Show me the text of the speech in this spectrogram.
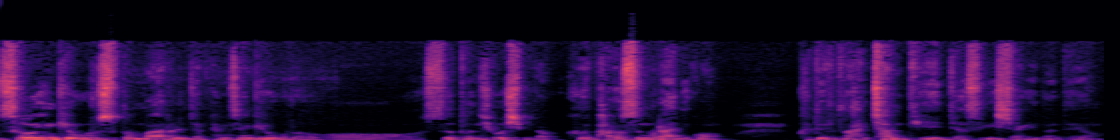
성인교육으로 쓰던 말을 이제 평생 교육으로 어, 쓰던 효시입니다. 그 바로 쓴 건 아니고 그대로도 한참 뒤에 이제 쓰기 시작했는데요.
